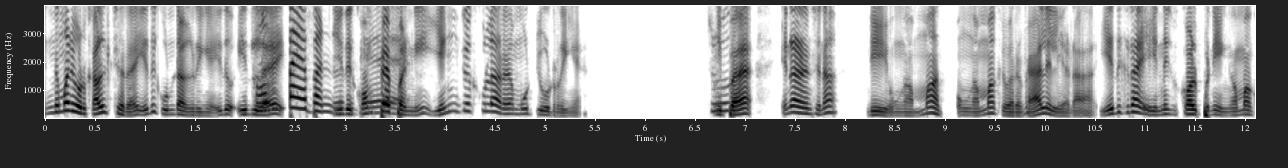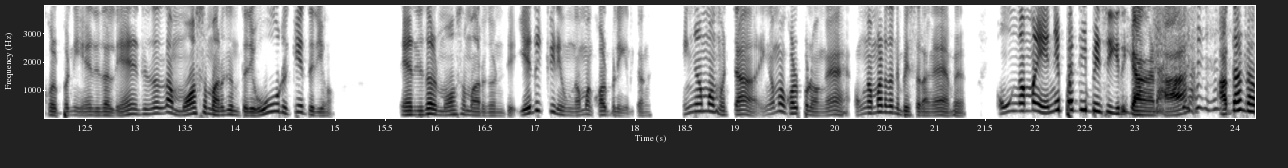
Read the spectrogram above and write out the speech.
இந்த மாரி ஒரு கல்ச்சர எதுக்கு உண்டாக்குறீங்க? இது இதுல கம்பேர் இது பண்றதுக்கு. கம்பேர் பண்ணி எங்கக்குள்ளார மூட்டி விடுறீங்க. ட்ரூ. இப்ப என்ன நடந்துச்சுன்னா, "டேய் உங்க அம்மா உங்க அம்மாக்கு வேற வேலை இல்லையாடா? எதுக்குடா எனக்கு கால் பண்ணி எங்க அம்மாக்கு கால் பண்ணி என் ரிசல்ட் என் ரிசல்ட் தான் மோசமா இருக்குன்னு தெரியும். ஊருக்கே தெரியும். என் ரிசல்ட் மோசமா இருக்குன்ட்டு. எதுக்கு நீ உங்க அம்மா கால் பண்ணிக்கிட்டு இருக்காங்க?" "எங்க அம்மா மச்சான். எங்க அம்மா கால் பண்ணுவாங்க. உங்க அம்மாட்ட தானே பேசுறாங்க." அப்ப "உங்க அம்மா என்னைய பத்தி பேசிக்கிட்டு இருக்காங்கடா. அதான்டா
